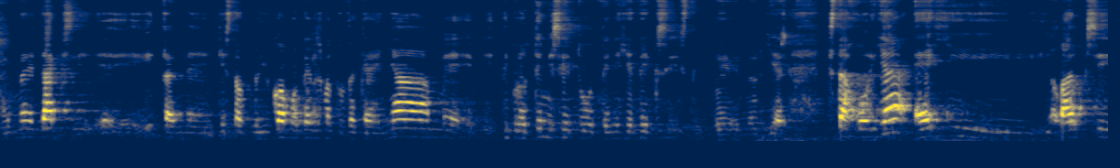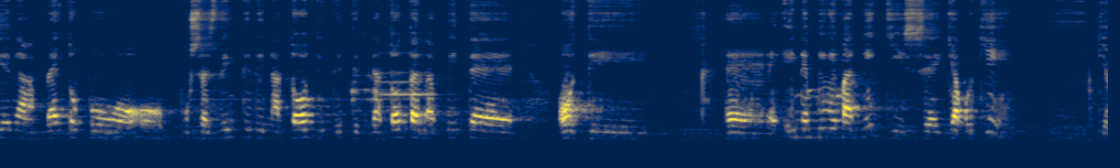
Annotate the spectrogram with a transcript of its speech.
πούμε, εντάξει, ε, ήταν και στο εκλογικό αποτέλεσμα του 19, με την προτίμησή του την είχε δείξει στην πρωί δημιουργίας. Στα χωριά έχει υπάρξει ένα μέτωπο που σας δίνει τη δυνατότητα, τη δυνατότητα να πείτε ότι ε, είναι μήνυμα νίκης ε, και από εκεί; Και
